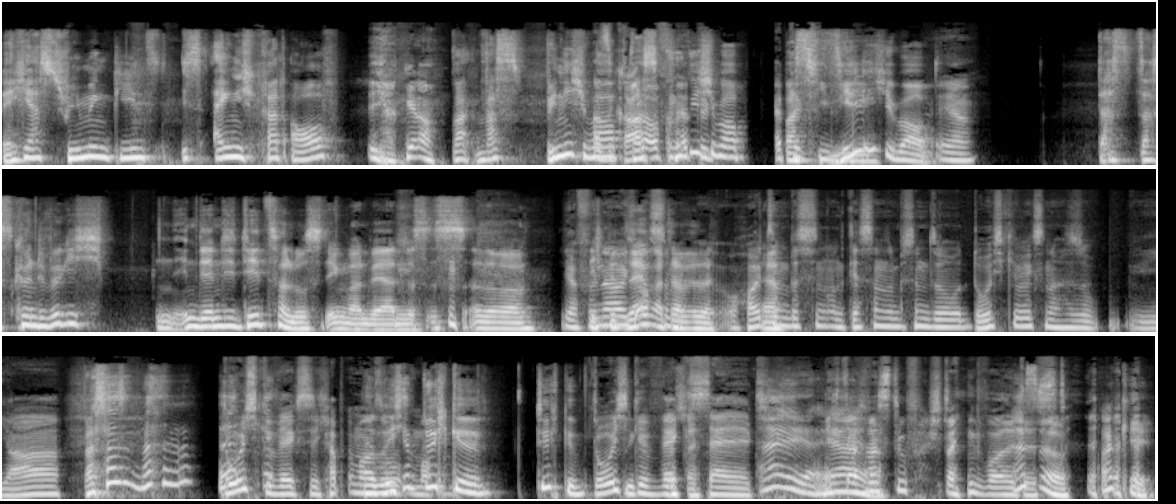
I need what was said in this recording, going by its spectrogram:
welcher Streamingdienst ist eigentlich gerade auf. Ja, genau. Was, bin ich also überhaupt? Also was gucke ich überhaupt? Apple was will ich überhaupt? Ja. Das, das könnte wirklich ein Identitätsverlust irgendwann werden. Das ist also. ja, habe ich auch so, heute ja. ein bisschen und gestern so ein bisschen so durchgewechselt. So, ja. Was hast du? Was? Durchgewechselt. Ich habe immer also so. Ich habe durchge durchge durchgewechselt. Ah, ja, Nicht ja, das, was du verstehen wolltest. Ach so, okay.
